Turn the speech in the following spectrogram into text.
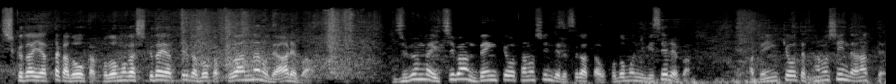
宿題やったかどうか、子供が宿題やってるかどうか不安なのであれば、自分が一番勉強を楽しんでる姿を子供に見せれば、あ、勉強って楽しいんだなって。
